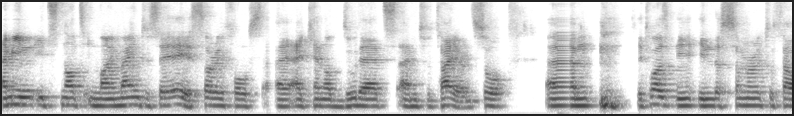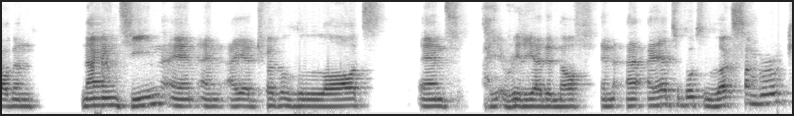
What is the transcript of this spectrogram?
I mean it's not in my mind to say hey sorry folks I, I cannot do that I'm too tired. So um, it was in, in the summer 2000 19 and, and I had traveled a lot and I really had enough. And I, I had to go to Luxembourg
